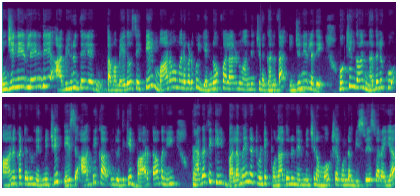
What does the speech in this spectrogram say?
ఇంజనీర్ లేనిదే అభివృద్ధి లేదు. తమ మేధోశక్తి మానవ మనుగడకు ఎన్నో ఫలాలను అందించిన ఘనత ఇంజనీర్లదే. ముఖ్యంగా నదులకు ఆనకట్టలు నిర్మించి దేశ ఆర్థిక అభివృద్ధికి భారతావని ప్రగతికి బలమైనటువంటి పునాదులు నిర్మించిన మోక్షగుండం విశ్వేశ్వరయ్య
